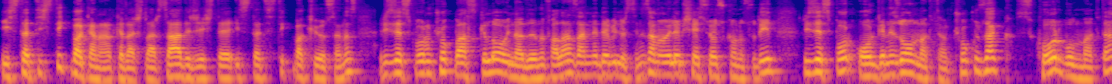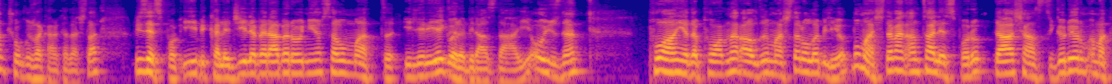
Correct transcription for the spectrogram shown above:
istatistik bakan arkadaşlar sadece işte istatistik bakıyorsanız Rize Spor'un çok baskılı oynadığını falan zannedebilirsiniz ama öyle bir şey söz konusu değil. Rize Spor organize olmaktan çok uzak, skor bulmaktan çok uzak arkadaşlar. Rize Spor iyi bir kaleciyle beraber oynuyor. Savunma hattı ileriye göre biraz daha iyi. O yüzden puan ya da puanlar aldığı maçlar olabiliyor. Bu maçta ben Antalya Spor'u daha şanslı görüyorum ama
